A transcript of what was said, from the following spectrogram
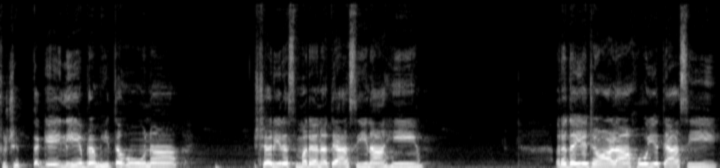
सुक्षिप्त गेली भ्रमित होऊन. शरीर स्मरण त्यासी नाही. हृदय ज्वाळा होय त्यासी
